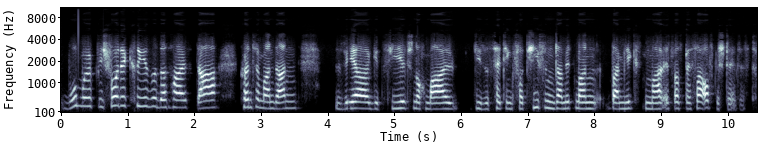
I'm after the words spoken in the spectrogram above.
womöglich vor der Krise. Das heißt, da könnte man dann sehr gezielt nochmal dieses Setting vertiefen, damit man beim nächsten Mal etwas besser aufgestellt ist.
